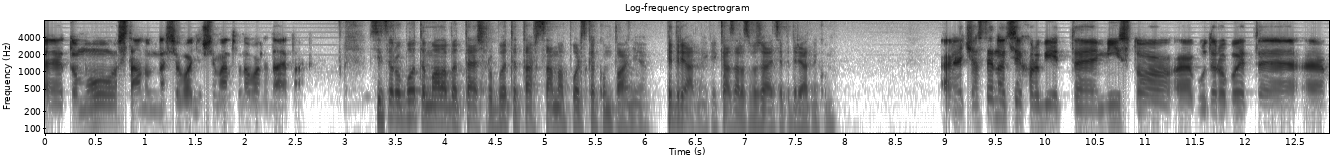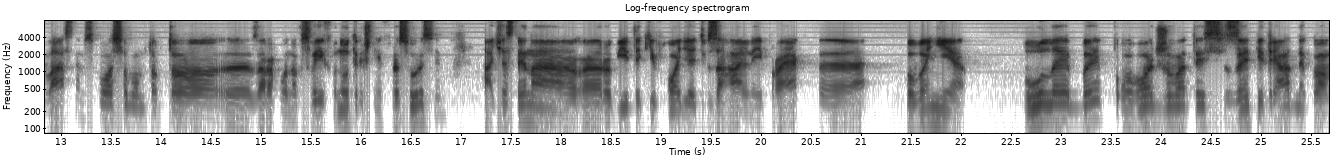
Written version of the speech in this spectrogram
Е, Тому станом на сьогоднішній момент воно виглядає так. Всі ці роботи мала би теж робити та ж сама польська компанія, підрядник, яка зараз вважається підрядником. Е, Частину цих робіт е, місто е, буде робити власним способом, тобто за рахунок своїх внутрішніх ресурсів. А частина робіт, які входять в загальний проект, повинні були би погоджуватись з підрядником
